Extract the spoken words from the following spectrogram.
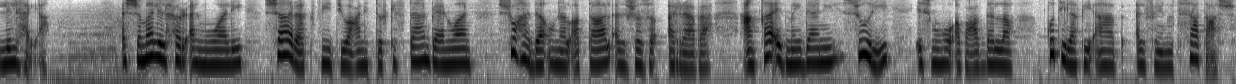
للهيئة. الشمال الحر الموالي شارك فيديو عن التركستان بعنوان شهداؤنا الأبطال الجزء الرابع عن قائد ميداني سوري اسمه أبو عبد الله قتل في آب 2019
